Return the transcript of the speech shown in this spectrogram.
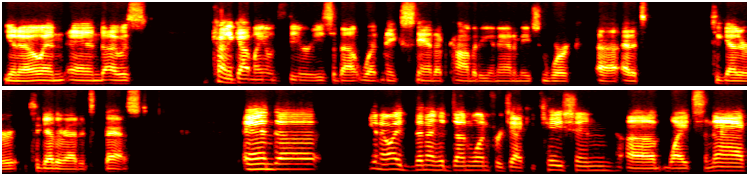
you know, and, and I was kind of got my own theories about what makes stand up comedy and animation work uh, at its together, together at its best. And, uh, you know, I then I had done one for Jackie Kashian, uh, Wyatt Cenac,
